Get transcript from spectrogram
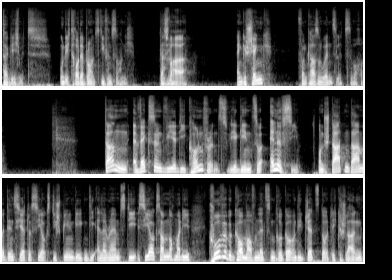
da gehe ich mit. Und ich traue der Browns Defense noch nicht. Das mhm. war ein Geschenk von Carson Wentz letzte Woche. Dann wechseln wir die Conference. Wir gehen zur NFC und starten da mit den Seattle Seahawks. Die spielen gegen die LA Rams. Die Seahawks haben nochmal die Kurve bekommen auf dem letzten Drücker und die Jets deutlich geschlagen.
